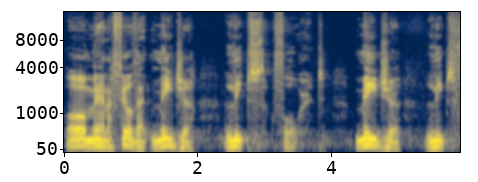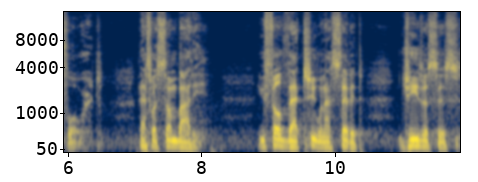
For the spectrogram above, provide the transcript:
Oh, man, I feel that major leaps forward major leaps forward. That's what somebody, you felt that too when I said it. Jesus is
